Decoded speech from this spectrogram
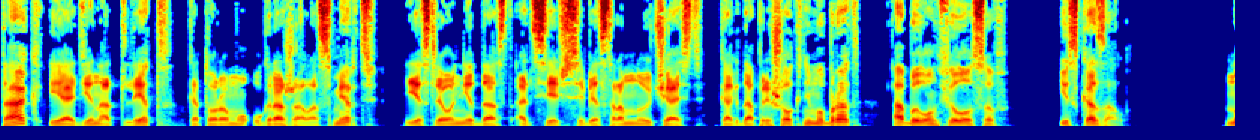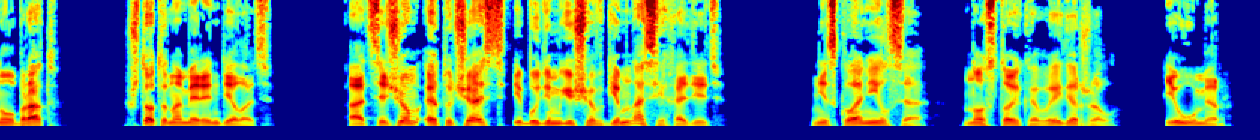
Так и один атлет, которому угрожала смерть, если он не даст отсечь себе срамную часть, когда пришел к нему брат, а был он философ, и сказал, «Ну, брат, что ты намерен делать? Отсечем эту часть и будем еще в гимнасии ходить?» Не склонился, но стойко выдержал и умер.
